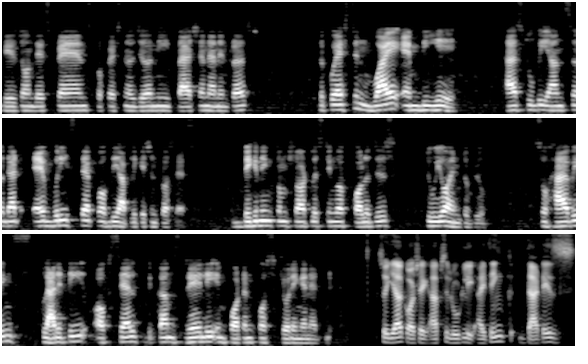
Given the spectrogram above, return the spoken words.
based on their strengths, professional journey, passion, and interest. The question why MBA has to be answered at every step of the application process, beginning from shortlisting of colleges to your interview. So, having clarity of self becomes really important for securing an admit. So yeah, Kaushik, absolutely. I think that is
